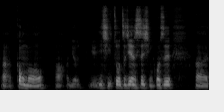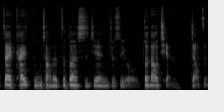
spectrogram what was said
呃共谋哦，有有一起做这件事情，或是呃在开赌场的这段时间就是有赚到钱这样子。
